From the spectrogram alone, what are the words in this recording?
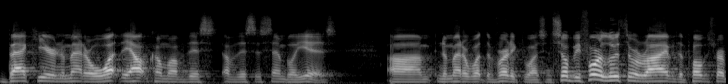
back here no matter what the outcome of this, of this assembly is. Um, no matter what the verdict was. And so before Luther arrived, the Pope's uh,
